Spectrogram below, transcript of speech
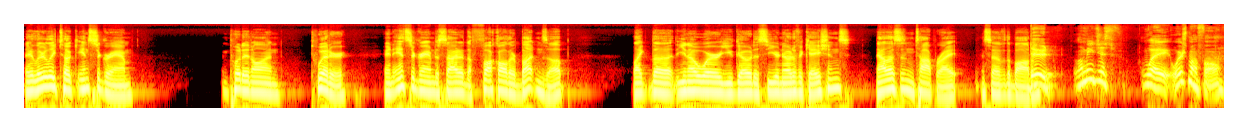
They literally took Instagram and put it on Twitter, and Instagram decided to fuck all their buttons up. Like the, you know, where you go to see your notifications. Now this is in the top right instead of the bottom. Dude, let me just wait. Where's my phone?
